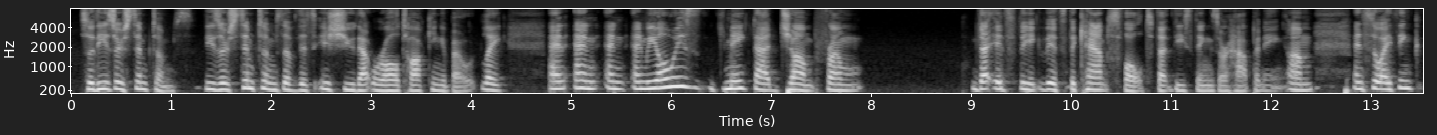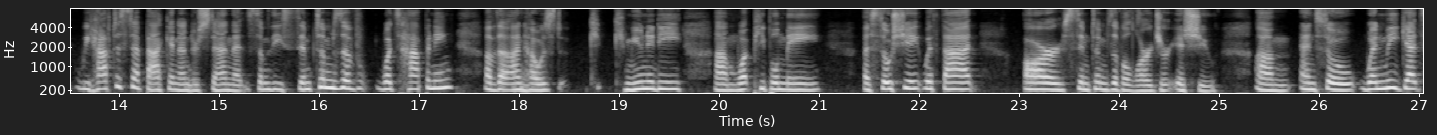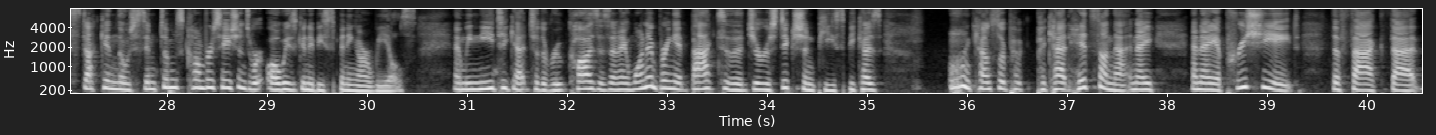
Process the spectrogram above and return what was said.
So these are symptoms. These are symptoms of this issue that we're all talking about. Like and and and and we always make that jump from that it's the it's the camp's fault that these things are happening. Um, and so I think we have to step back and understand that some of these symptoms of what's happening of the unhoused c- community, um, what people may associate with that, are symptoms of a larger issue. Um, and so when we get stuck in those symptoms conversations, we're always going to be spinning our wheels. And we need to get to the root causes. And I want to bring it back to the jurisdiction piece because Councillor P- Paquette hits on that, and I and I appreciate the fact that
